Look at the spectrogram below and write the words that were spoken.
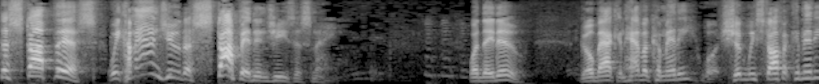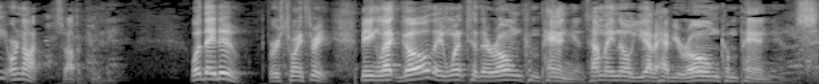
to stop this. We command you to stop it in Jesus' name. What'd they do? Go back and have a committee? Well, should we stop at committee or not stop at committee? What'd they do? Verse 23. Being let go, they went to their own companions. How many know you got to have your own companions?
